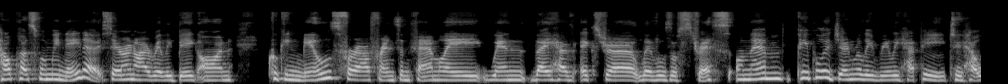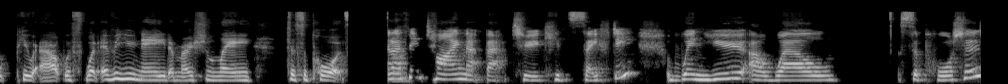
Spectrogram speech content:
help us when we need it. Sarah and I are really big on cooking meals for our friends and family when they have extra levels of stress on them. People are generally really happy to help you out with whatever you need emotionally to support. And I think tying that back to kids' safety, when you are well supported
